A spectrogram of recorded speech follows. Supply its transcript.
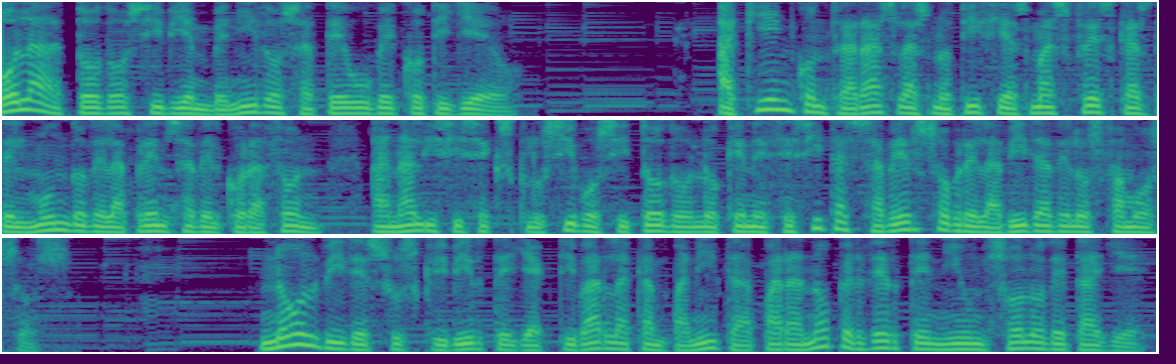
Hola a todos y bienvenidos a TV Cotilleo. Aquí encontrarás las noticias más frescas del mundo de la prensa del corazón, análisis exclusivos y todo lo que necesitas saber sobre la vida de los famosos. No olvides suscribirte y activar la campanita para no perderte ni un solo detalle.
